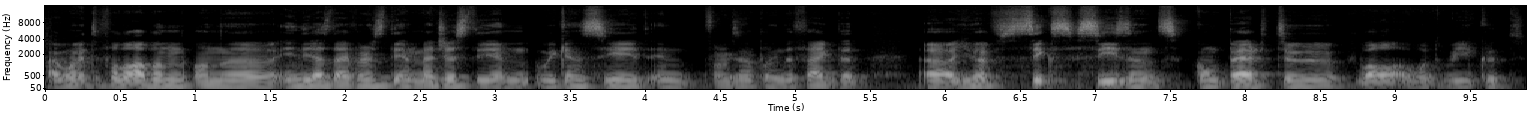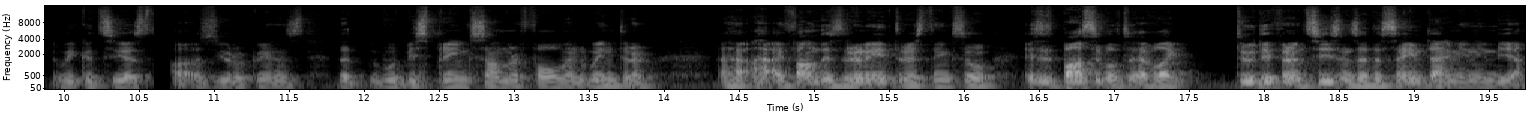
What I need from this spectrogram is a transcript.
I wanted to follow up on on uh, India's diversity and majesty, and we can see it in, for example, in the fact that uh, you have six seasons compared to well, what we could we could see as as Europeans that would be spring, summer, fall, and winter. I, I found this really interesting. So, is it possible to have like two different seasons at the same time in India?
